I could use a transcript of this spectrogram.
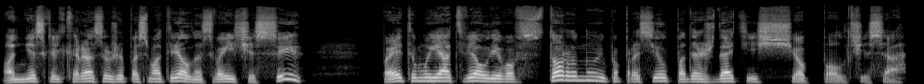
Он несколько раз уже посмотрел на свои часы, поэтому я отвел его в сторону и попросил подождать еще полчаса.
